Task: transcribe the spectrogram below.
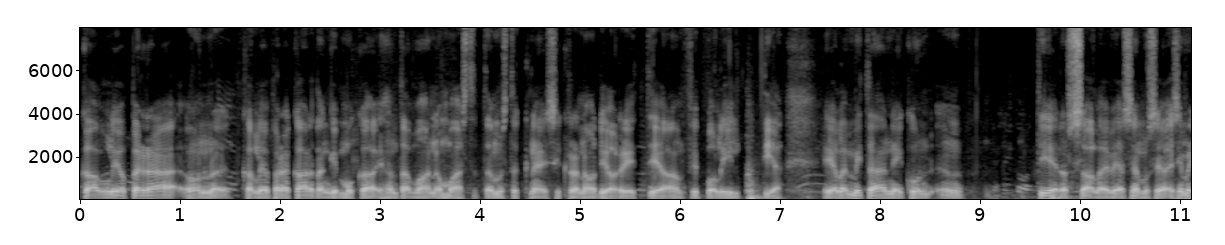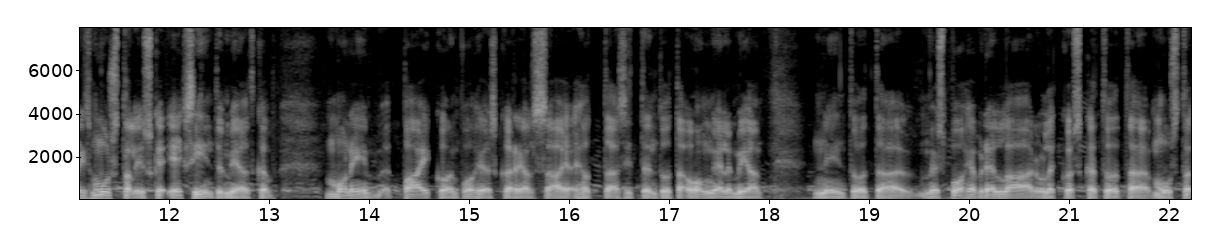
kallioperää on kallioperäkartankin mukaan ihan tavanomaista tämmöistä gneisigranodioriittia ja amfipoliittia. Ei ole mitään niin kuin, tiedossa olevia semmoisia esimerkiksi mustaliuske-esiintymiä, jotka moniin paikoin Pohjois-Karjalassa aiheuttaa sitten tuota ongelmia niin tuota, myös pohjaveden laadulle, koska tuota, musta,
